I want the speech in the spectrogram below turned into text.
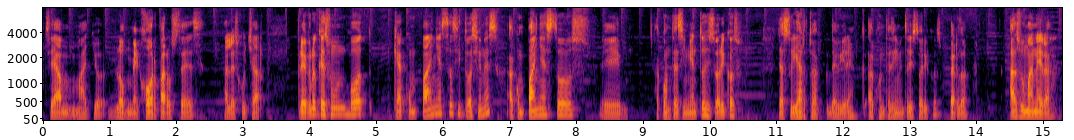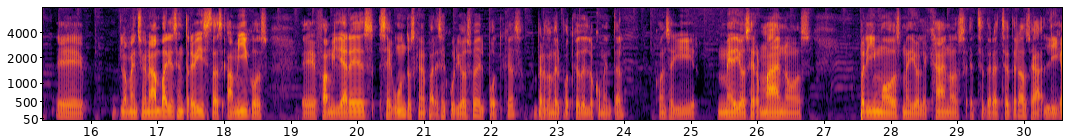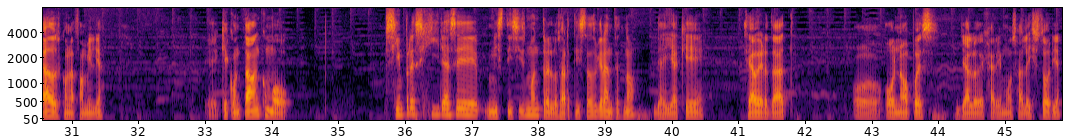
sea mayor, lo mejor para ustedes al escuchar. Pero yo creo que es un bot que acompaña estas situaciones, acompaña estos eh, acontecimientos históricos. Ya estoy harto de vivir en acontecimientos históricos, perdón. A su manera. Eh, lo mencionaban varias entrevistas, amigos, eh, familiares segundos, que me parece curioso del podcast, perdón, del podcast del documental. Conseguir medios hermanos, primos medio lejanos, etcétera, etcétera, o sea, ligados con la familia, eh, que contaban como siempre gira ese misticismo entre los artistas grandes, ¿no? De ahí a que sea verdad o, o no, pues ya lo dejaremos a la historia,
